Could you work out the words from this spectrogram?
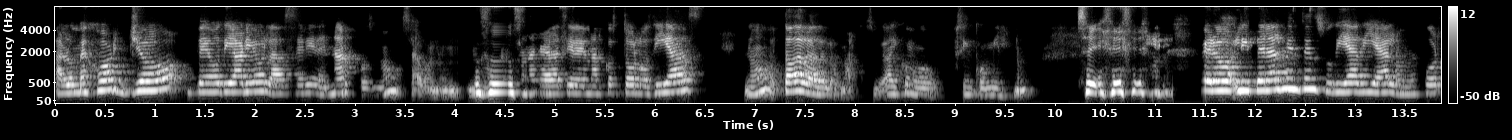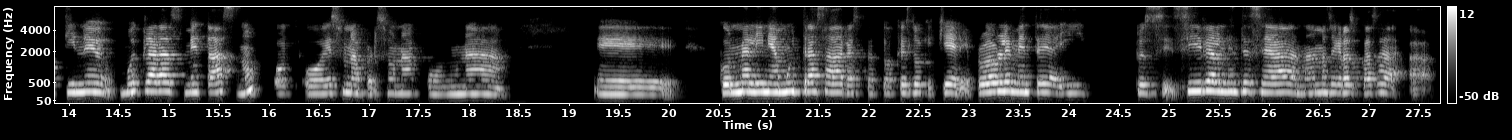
a lo mejor yo veo diario la serie de Narcos, ¿no? O sea, bueno, una persona que ve la serie de Narcos todos los días, ¿no? Toda la de los Narcos, hay como 5 mil, ¿no? Sí. Pero literalmente en su día a día a lo mejor tiene muy claras metas, ¿no? O, es una persona con una... Eh, con una línea muy trazada respecto a qué es lo que quiere. Probablemente ahí, pues sí, realmente sea nada más llegar a su casa a,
